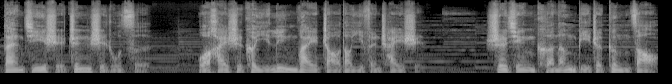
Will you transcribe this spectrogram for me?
但即使真是如此，我还是可以另外找到一份差事。事情可能比这更糟。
